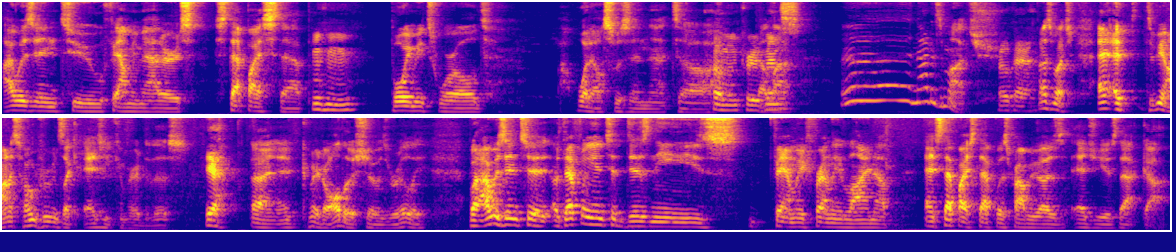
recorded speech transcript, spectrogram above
I was into Family Matters, Step by Step, Mm-hmm. Boy Meets World. What else was in that? Uh, Home Improvements. that not as much. Okay. Not as much. And, uh, to be honest, Home Improvement's like edgy compared to this, Yeah. uh, and compared to all those shows, really. But I was into, I was definitely into Disney's family-friendly lineup, and Step by Step was probably about as edgy as that got.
